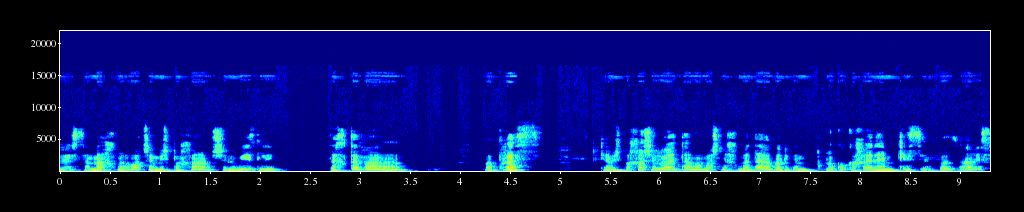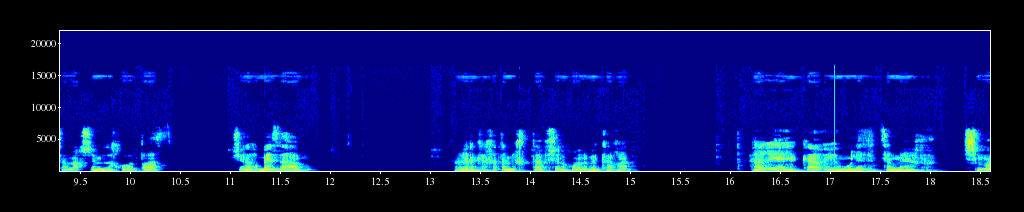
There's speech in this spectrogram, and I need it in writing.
ושמח מאוד שהמשפחה של ויזלי זכתה בפרס, כי המשפחה שלו הייתה ממש נחמדה אבל גם לא כל כך היה להם כסף, אז הארי שמח שהם זכו בפרס של הרבה זהב. הארי לקח את המכתב של רון וקרא הארי היקר יום הולדת שמח שמע,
